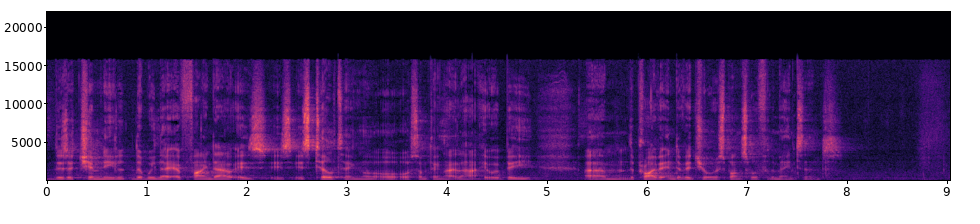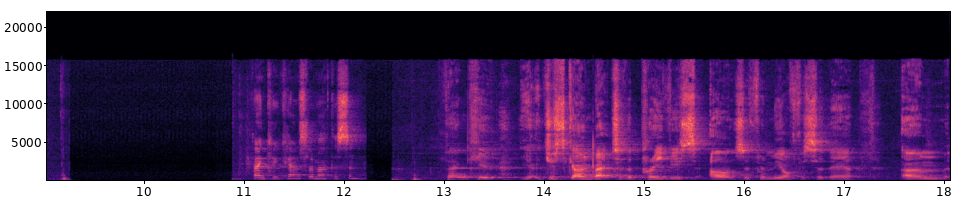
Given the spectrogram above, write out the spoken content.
there's a chimney that we later find out is, is, is tilting or, or, or something like that, it would be um, the private individual responsible for the maintenance. Thank you. Councillor Matthissen. Thank you. Yeah, just going back to the previous answer from the officer there, um,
